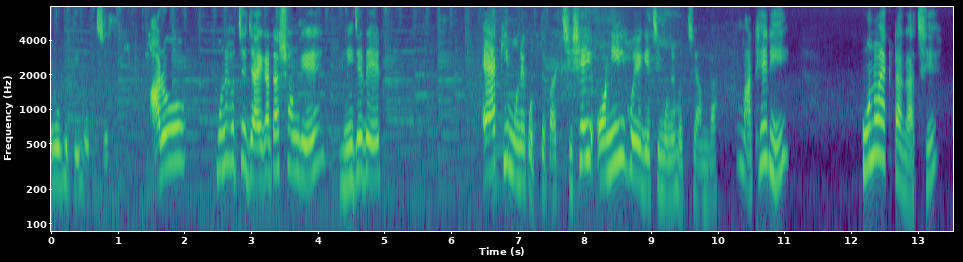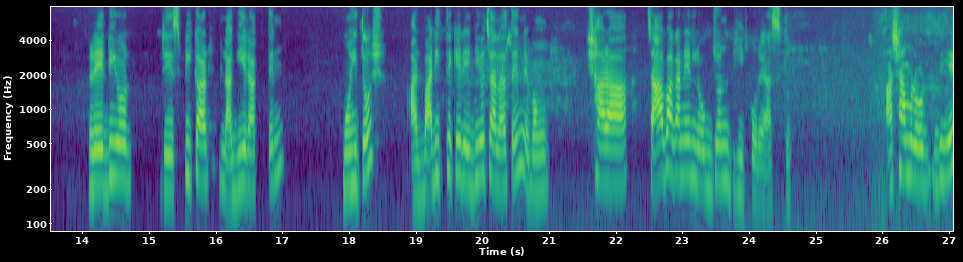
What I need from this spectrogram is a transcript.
অনুভূতি হচ্ছে। আরও মনে হচ্ছে জায়গাটার সঙ্গে নিজেদের একই মনে করতে পারছি। সেই অনি হয়ে গেছি মনে হচ্ছে আমরা। মাঠেরই কোনো একটা গাছে রেডিওর যে স্পিকার লাগিয়ে রাখতেন মহিতোষ আর বাড়ির থেকে রেডিও চালাতেন এবং সারা চা বাগানের লোকজন ভিড় করে আসতো। আসাম রোড দিয়ে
